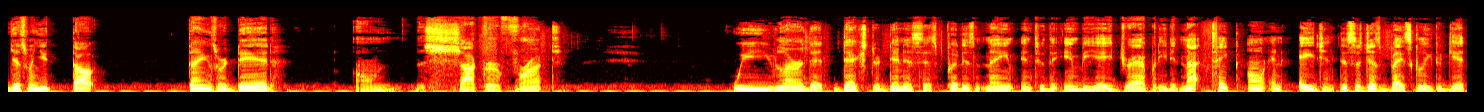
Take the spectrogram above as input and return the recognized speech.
just when you thought things were dead on the Shocker front, we learned that Dexter Dennis has put his name into the NBA draft, but he did not take on an agent. This is just basically to get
